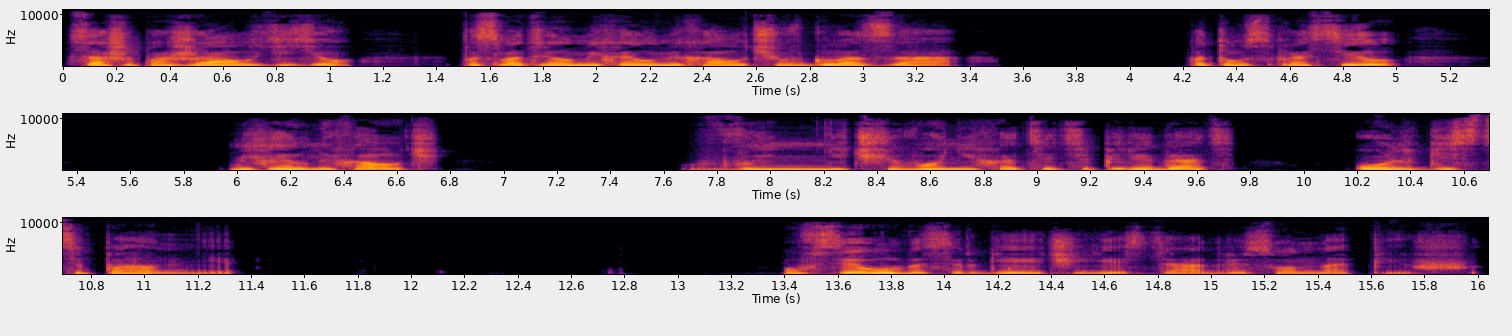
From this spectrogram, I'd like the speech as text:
Саша пожал ее, посмотрел Михаилу Михайловичу в глаза. Потом спросил, «Михаил Михайлович, вы ничего не хотите передать Ольге Степанне?» У Всеволода Сергеевича есть адрес, он напишет.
